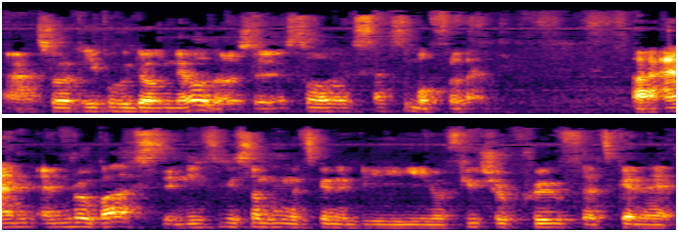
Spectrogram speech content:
uh, so people who don't know those, it's all accessible for them. Uh, and, and robust, it needs to be something that's going to be you know, future proof, that's going to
